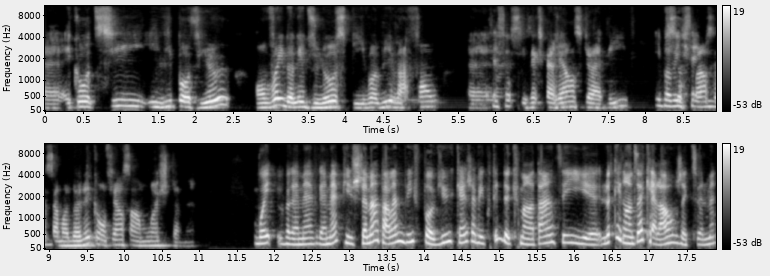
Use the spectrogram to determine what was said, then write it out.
euh, écoute, s'il il vit pas vieux, on va lui donner du lousse, puis il va vivre à fond euh, ses expériences qu'il a à vivre. Il va vivre Je pense que ça m'a donné confiance en moi, justement. Oui, vraiment, vraiment. Puis justement, en parlant de vivre pas vieux, quand j'avais écouté le documentaire, tu sais, là, tu es rendu à quel âge actuellement?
